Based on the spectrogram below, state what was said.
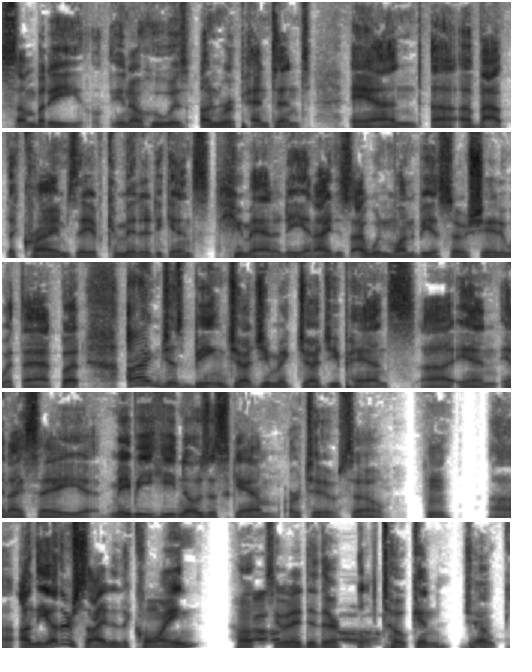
somebody you know who is unrepentant and uh, about the crimes they have committed against humanity and i just i wouldn't want to be associated with that but i'm just being judgy mcjudgy pants uh, and and i say uh, maybe he knows a scam or two so hmm. uh, on the other side of the coin huh, see what i did there little token joke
